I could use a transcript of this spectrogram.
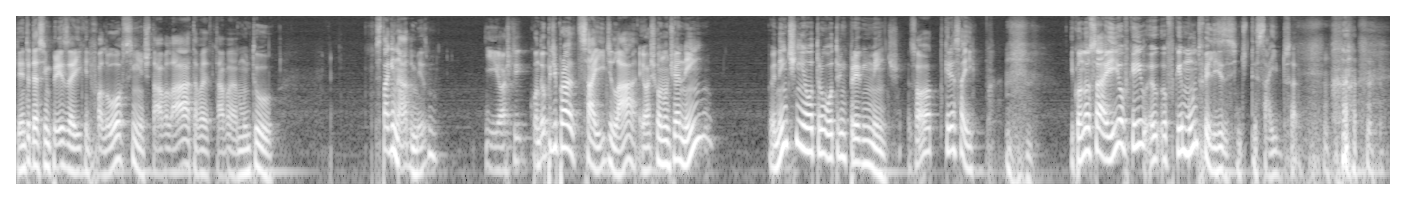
dentro dessa empresa aí que ele falou, sim, a gente tava lá, tava, tava muito estagnado mesmo. E eu acho que quando eu pedi pra sair de lá, eu acho que eu não tinha nem eu nem tinha outro outro emprego em mente. Eu só queria sair. e quando eu saí, eu fiquei eu, eu fiquei muito feliz assim de ter saído, sabe?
